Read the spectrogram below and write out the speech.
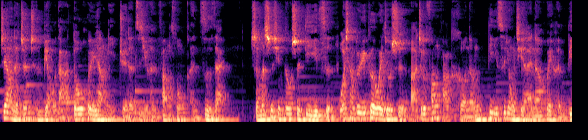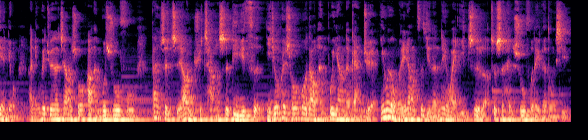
这样的真诚表达都会让你觉得自己很放松、很自在。什么事情都是第一次，我想对于各位就是啊，这个方法可能第一次用起来呢会很别扭啊，你会觉得这样说话很不舒服。但是只要你去尝试第一次，你就会收获到很不一样的感觉，因为我们让自己的内外一致了，这是很舒服的一个东西。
